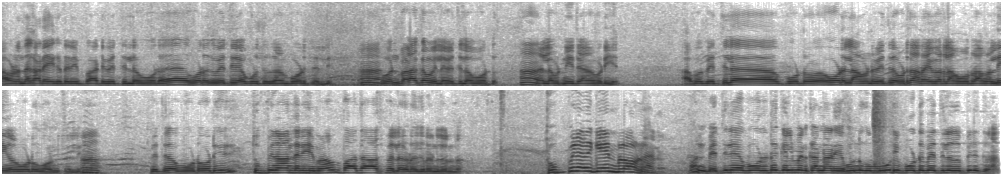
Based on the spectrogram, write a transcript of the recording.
அவன் அந்த கடையை கிட்ட நிப்பாட்டி வெத்தில போட உனக்கு வெத்திலையா கொடுத்துருக்கான் போட சொல்லி. அவன் பழக்கம் இல்லை வெத்தில போட்டு. நல்ல நீட்டான படியன் அப்போ வெத்தில போட்டு ஓடலாம் அவனை வெத்தில போட்டு தான் டிரைவர்லாம் ஓடுறாங்க நீங்கள் ஓடுங்கன்னு சொல்லி. வெத்தில போட்டு ஓடி துப்பினான் தெரியுமா? பார்த்து ஹாஸ்பிட்டலில் கிடக்குறேன்னு சொன்னான். துப்பினதுக்கு ஏன் பிளவணும் அவன் வெத்திலே போட்டுட்டு ஹெல்மெட் கண்ணாடியை முன்னுக்கு மூடி போட்டு வெத்தில துப்பி இருக்கிறான்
